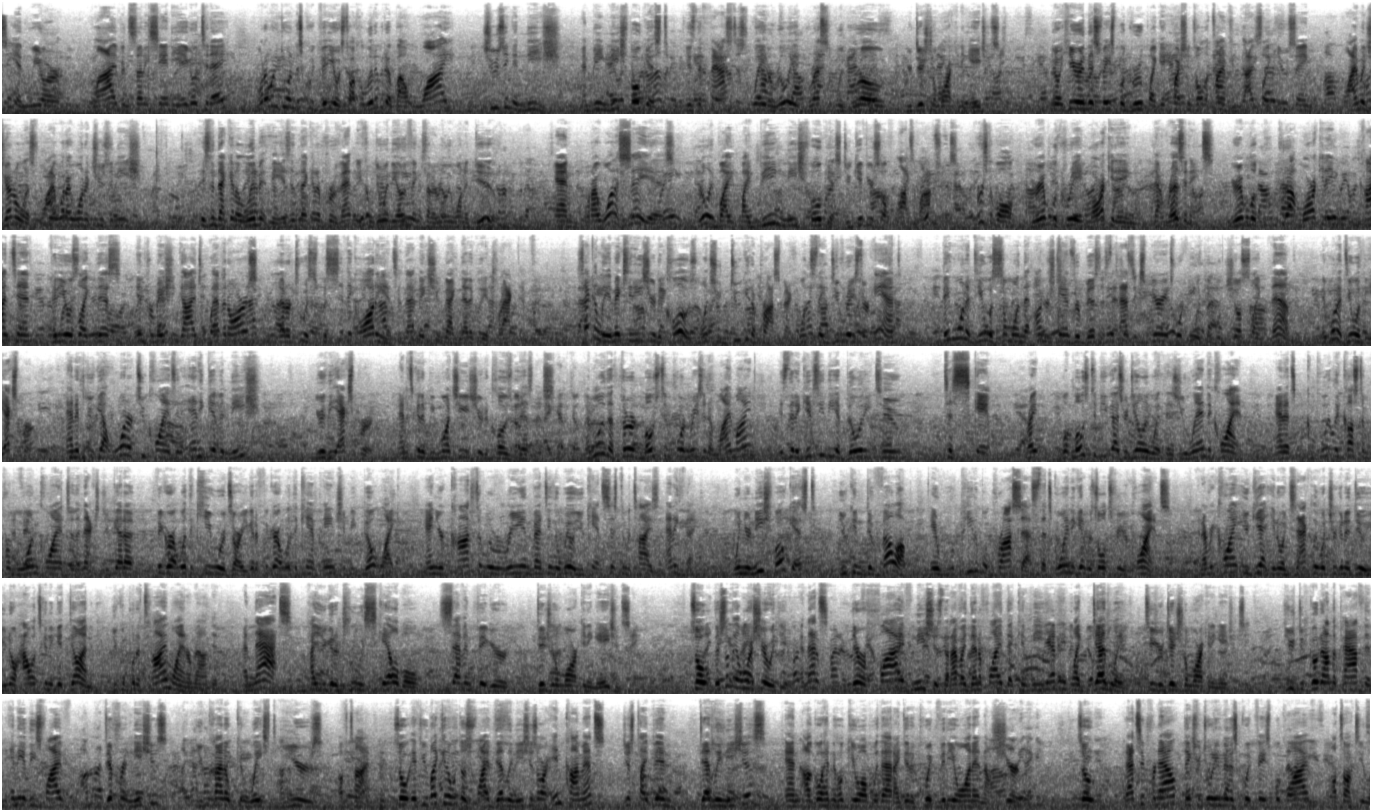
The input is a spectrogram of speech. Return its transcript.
Agency, and we are live in sunny San Diego today. What I want to do in this quick video is talk a little bit about why choosing a niche and being niche focused is the fastest way to really aggressively grow your digital marketing agency. You know, here in this Facebook group, I get questions all the time from guys like you saying, well, I'm a generalist. Why would I want to choose a niche? Isn't that going to limit me? Isn't that going to prevent me from doing the other things that I really want to do? And what I want to say is, really, by, by being niche focused, you give yourself lots of options. First of all, you're able to create marketing that resonates. You're able to put out marketing content, videos like this, information guides, webinars that are to a specific audience, and that makes you magnetically attractive. Secondly, it makes it easier to close. Once you do get a prospect, once they do raise their hand, they want to deal with someone that understands their business, that has experience working with people just like them. They want to deal with the expert. And if you've got one or two clients in any given niche, you're the expert. And it's going to be much easier to close business. And really the third most important reason in my mind is that it gives you the ability to, to scale, right? What most of you guys are dealing with is you land a client, and it's completely custom from one client to the next. You gotta figure out what the keywords are, you gotta figure out what the campaign should be built like, and you're constantly reinventing the wheel. You can't systematize anything. When you're niche focused, you can develop a repeatable process that's going to get results for your clients. And every client you get, you know exactly what you're going to do. You know how it's going to get done. You can put a timeline around it. And that's how you get a truly scalable seven figure digital marketing agency. So there's something I want to share with you, and that's there are five niches that I've identified that can be like deadly to your digital marketing agency. If you go down the path in any of these five different niches, you kind of can waste years of time. So if you'd like to know what those five deadly niches are, in comments, just type in deadly niches, and I'll go ahead and hook you up with that. I did a quick video on it, and I'll share it. So that's it for now. Thanks for joining me this quick Facebook Live. I'll talk to you later.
